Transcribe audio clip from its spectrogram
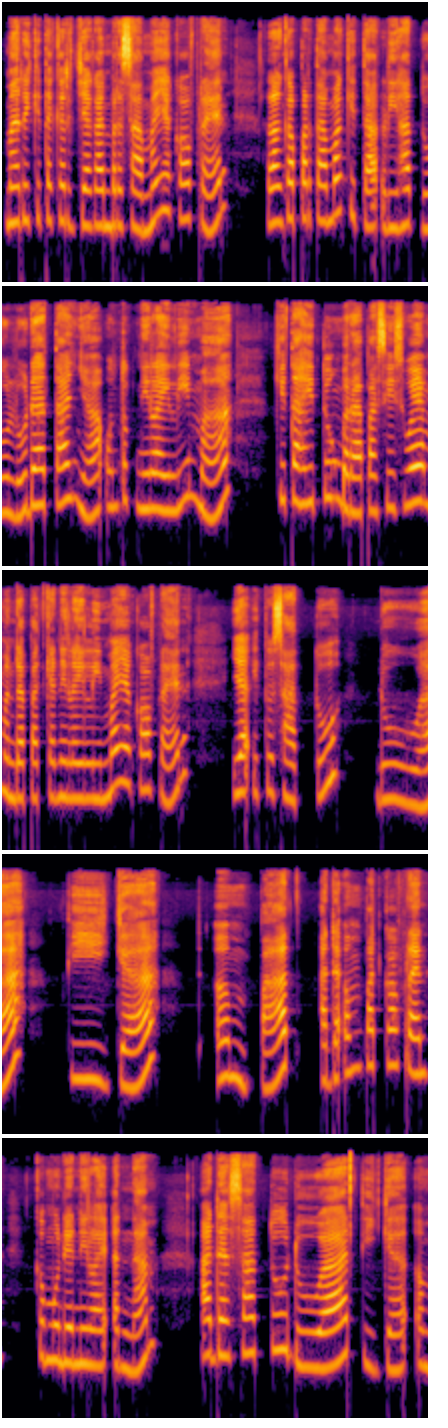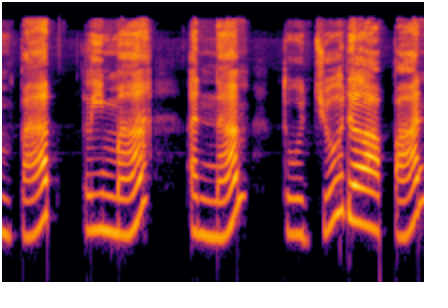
mari kita kerjakan bersama ya friend. Langkah pertama kita lihat dulu datanya untuk nilai 5. Kita hitung berapa siswa yang mendapatkan nilai 5 ya friend. Yaitu 1, 2, 3, 4. Ada 4 friend. Kemudian nilai 6 ada 1, 2, 3, 4, 5, 6, 7, 8,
